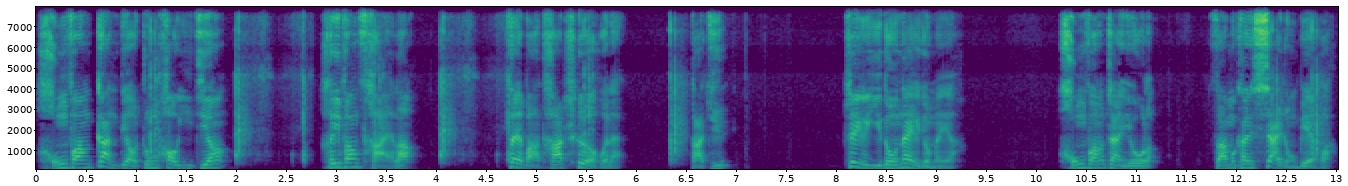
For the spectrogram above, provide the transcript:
红方干掉中炮一将，黑方踩了，再把他撤回来打车。这个一动，那个就没啊。红方占优了，咱们看下一种变化。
